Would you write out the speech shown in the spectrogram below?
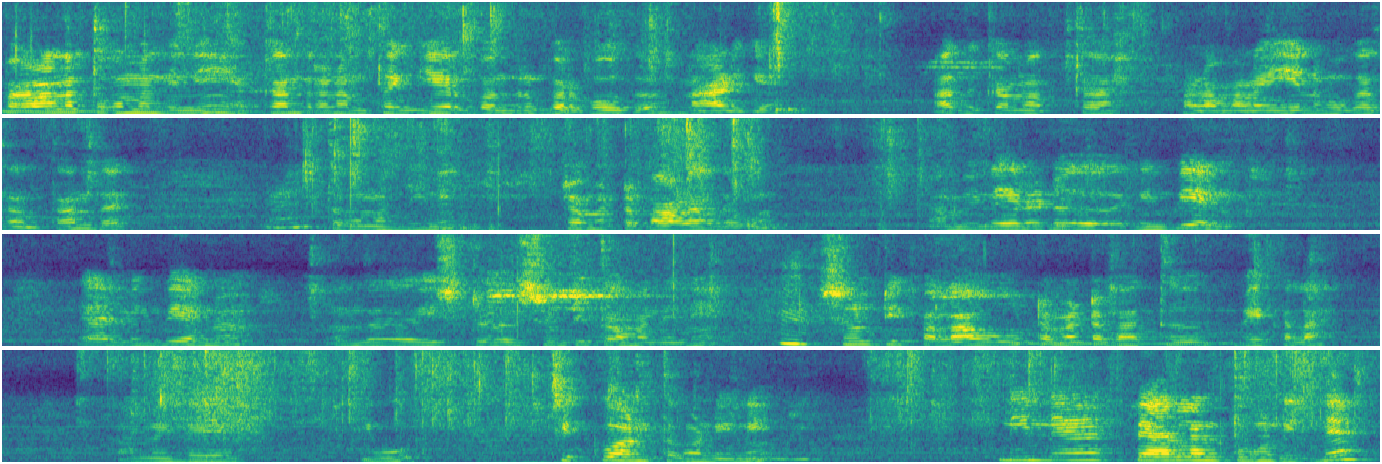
ಭಾಳನ ತೊಗೊಂಬಂದಿನಿ. ಯಾಕಂದ್ರೆ ನಮ್ಮ ತಂಗಿಯರು ಬಂದರೂ ಬರ್ಬೋದು ನಾಳೆಗೆ. ಅದಕ್ಕೆ ಮತ್ತು ಹೊಳಮಳ ಏನು ಹೋಗೋದಂತಂದು ತೊಗೊಂಬಂದೀನಿ. ಟೊಮೆಟೊ ಭಾಳ ಅದಾವು. ಆಮೇಲೆ ಎರಡು ನಿಂಬೆಹಣ್ಣು. ಎರಡು ನಿಂಬೆಹಣ್ಣು, ಒಂದು ಇಷ್ಟು ಶುಂಠಿ ತೊಗೊಂಬಂದೀನಿ. ಶುಂಠಿ, ಪಲಾವು, ಟೊಮೆಟೊ ಬಾತು ಬೇಕಲ್ಲ. ಆಮೇಲೆ ಇವು ಚಿಕ್ಕು ಹಣ್ಣು ತೊಗೊಂಡೀನಿ. ನಿನ್ನೆ ಪ್ಯಾರ್ಲ ಹಣ್ಣು ತೊಗೊಂಡಿದ್ದೆ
